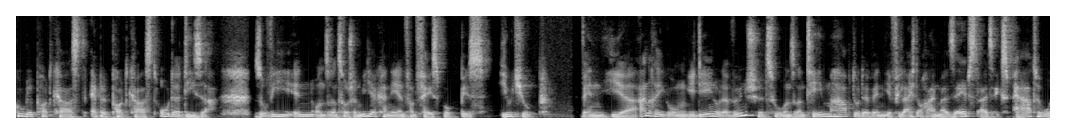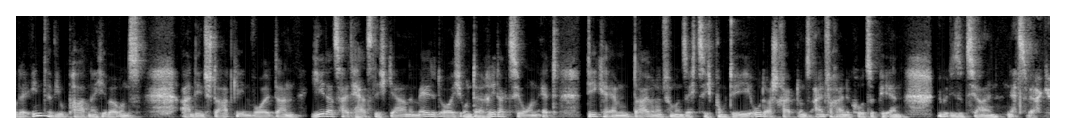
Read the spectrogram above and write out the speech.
Google Podcast, Apple Podcast oder Deezer, sowie in unseren Social-Media-Kanälen von Facebook bis YouTube. Wenn ihr Anregungen, Ideen oder Wünsche zu unseren Themen habt oder wenn ihr vielleicht auch einmal selbst als Experte oder Interviewpartner hier bei uns an den Start gehen wollt, dann jederzeit herzlich gerne. Meldet euch unter redaktion.dkm365.de oder schreibt uns einfach eine kurze PN über die sozialen Netzwerke.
